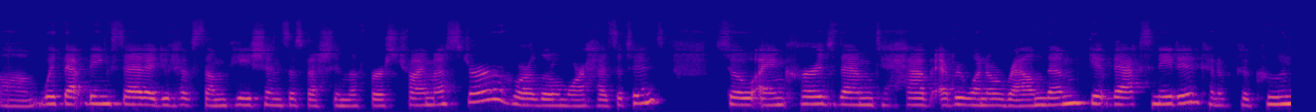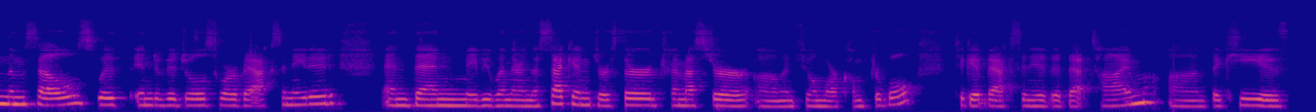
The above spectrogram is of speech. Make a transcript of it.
Um, with that being said, I do have some patients, especially in the first trimester, who are a little more hesitant. So I encourage them to have everyone around them get vaccinated, kind of cocoon themselves with individuals who are vaccinated. And then maybe when they're in the second or third trimester um, and feel more comfortable to get vaccinated at that time. Um, the key is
